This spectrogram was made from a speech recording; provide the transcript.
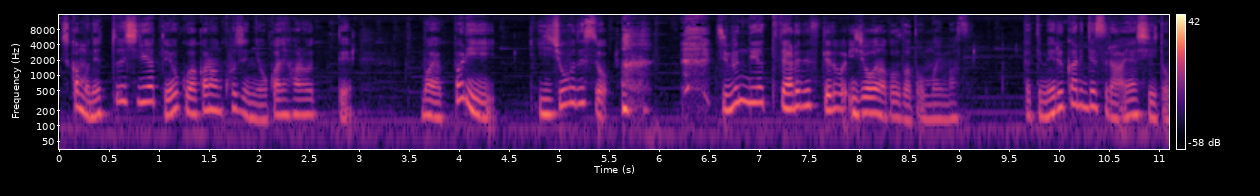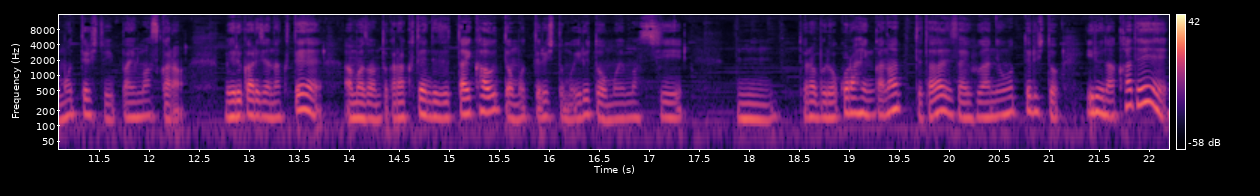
しかもネットで知り合ってよくわからん個人にお金払うってまあやっぱり異常ですよ。自分でやっててあれですけど異常なことだと思います。だってメルカリですら怪しいと思ってる人いっぱいいますからメルカリじゃなくてアマゾンとか楽天で絶対買うって思ってる人もいると思いますし、うん、トラブル起こらへんかなってただでさえ不安に思ってる人いる中で、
